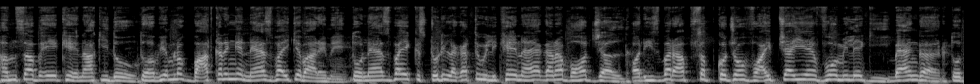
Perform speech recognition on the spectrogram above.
हम सब एक है, ना की दो। तो अभी हम लोग बात करेंगे नैस भाई के बारे में। तो नैस भाई एक स्टोरी लगाते हुए लिखे, नया गाना बहुत जल्द। और इस बार आप सबको जो वाइब चाहिए, वो मिलेगी। बैंगर तो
